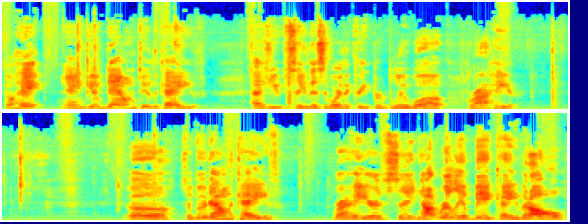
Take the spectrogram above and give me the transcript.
go ahead and go down into the cave. As you can see, this is where the creeper blew up right here. Uh, so go down the cave right here. See, not really a big cave at all.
